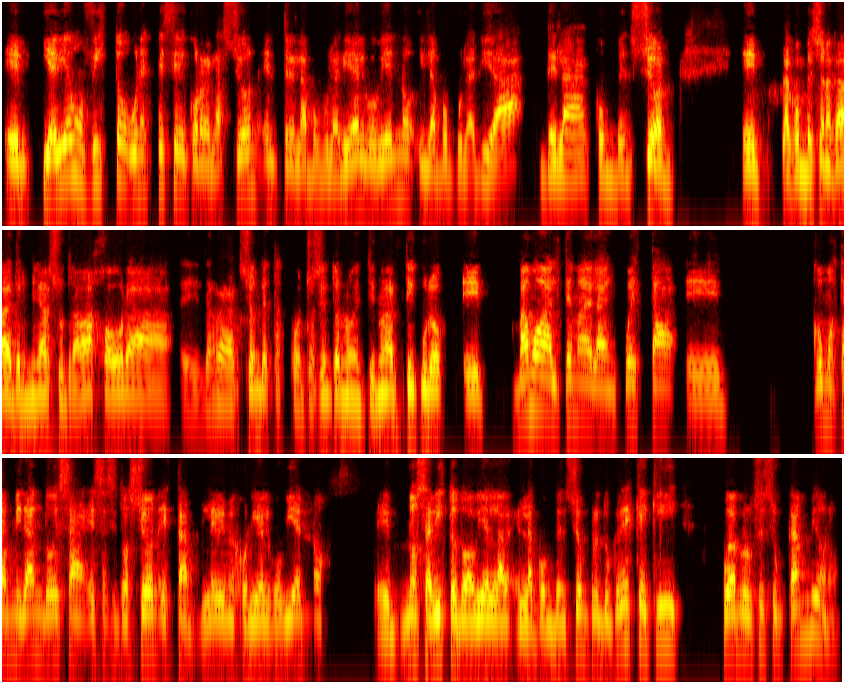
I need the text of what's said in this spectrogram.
Eh, y habíamos visto una especie de correlación entre la popularidad del gobierno y la popularidad de la convención. Eh, la convención acaba de terminar su trabajo ahora eh, de redacción de estos 499 artículos. vamos al tema de la encuesta. ¿Cómo estás mirando esa, esa situación, esta leve mejoría del gobierno? no se ha visto todavía en la, en la convención, pero ¿tú crees que aquí pueda producirse un cambio o no?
